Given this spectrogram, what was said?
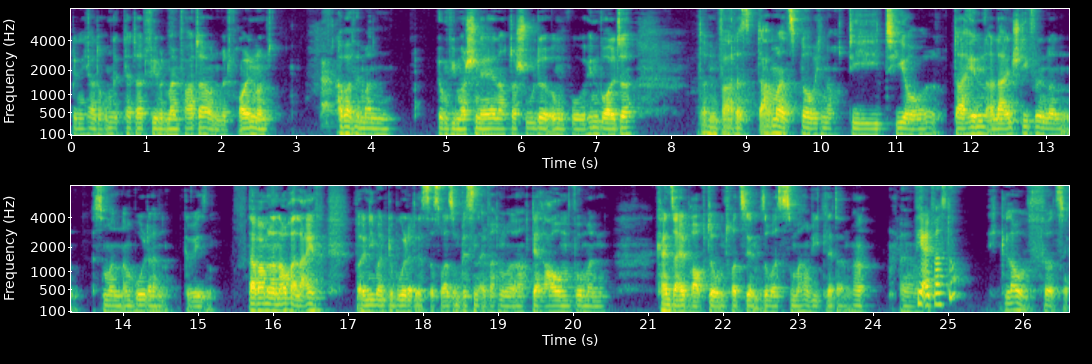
bin ich halt rumgeklettert, viel mit meinem Vater und mit Freunden und aber wenn man irgendwie mal schnell nach der Schule irgendwo hin wollte, dann war das damals, glaube ich, noch die Tierhall. Dahin allein stiefeln, dann ist man am Bouldern gewesen. Da war man dann auch allein, weil niemand gebouldert ist. Das war so ein bisschen einfach nur der Raum, wo man kein Seil brauchte, um trotzdem sowas zu machen wie Klettern. Ja. Ähm, wie alt warst du? Ich glaube 14.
